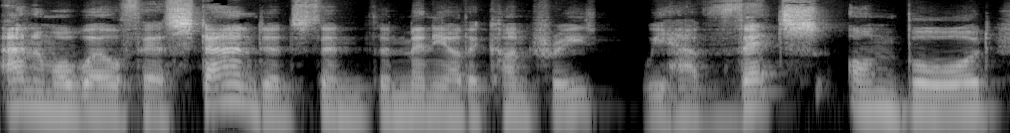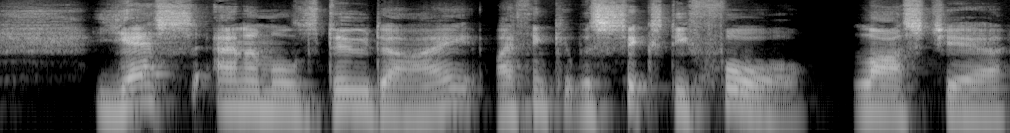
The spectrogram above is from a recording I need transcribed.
animal welfare standards than, than many other countries. We have vets on board. Yes, animals do die. I think it was 64 last year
